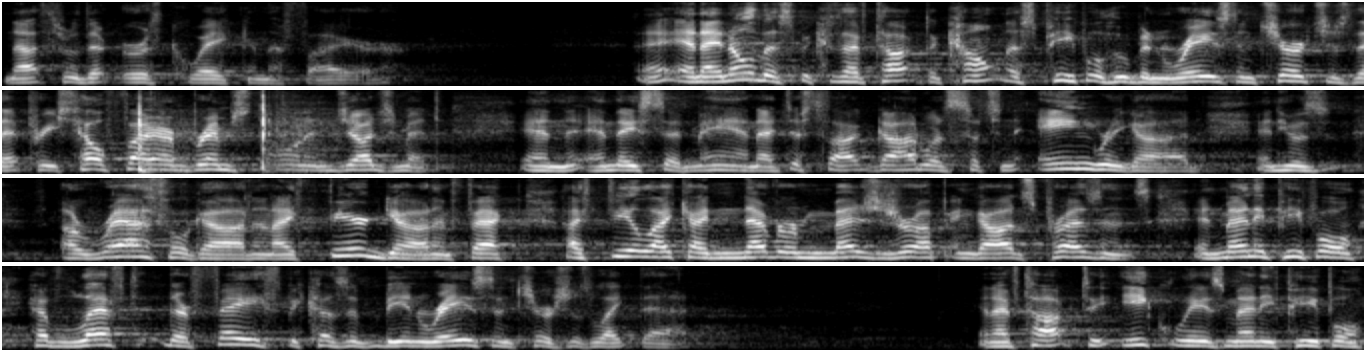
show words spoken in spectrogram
not through the earthquake and the fire. And I know this because I've talked to countless people who've been raised in churches that preach hellfire and brimstone and judgment. And, and they said, Man, I just thought God was such an angry God, and He was a wrathful God, and I feared God. In fact, I feel like I never measure up in God's presence. And many people have left their faith because of being raised in churches like that. And I've talked to equally as many people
